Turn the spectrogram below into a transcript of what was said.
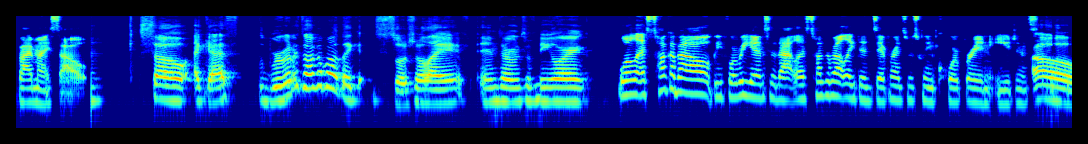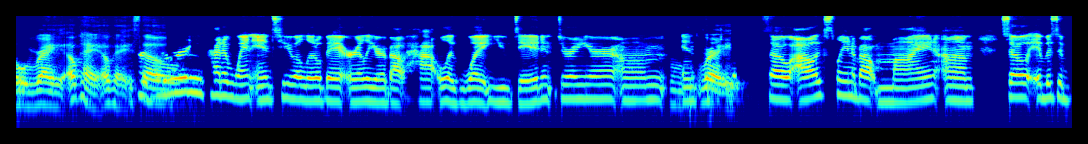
by myself. So I guess we're going to talk about like social life in terms of New York. Well, let's talk about before we get into that. Let's talk about like the difference between corporate and agency. Oh, right. Okay. Okay. So, we already kind of went into a little bit earlier about how like what you did during your um mm, right so I'll explain about mine. Um, so it was a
